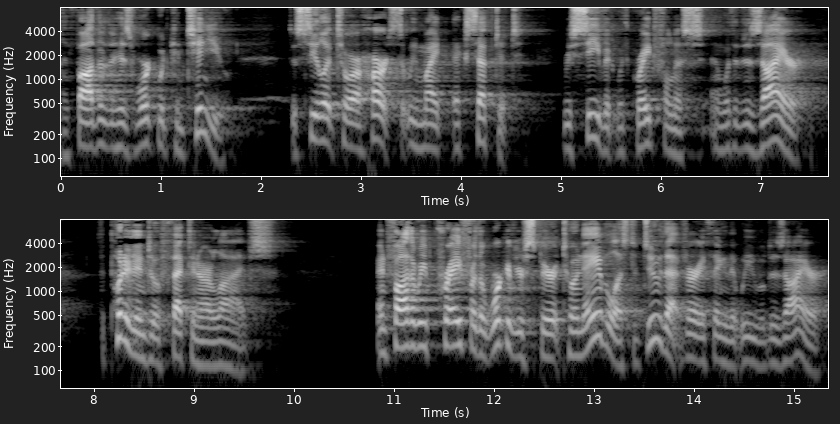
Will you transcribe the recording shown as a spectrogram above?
And Father, that his work would continue to seal it to our hearts that we might accept it, receive it with gratefulness, and with a desire to put it into effect in our lives. And Father, we pray for the work of your Spirit to enable us to do that very thing that we will desire.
